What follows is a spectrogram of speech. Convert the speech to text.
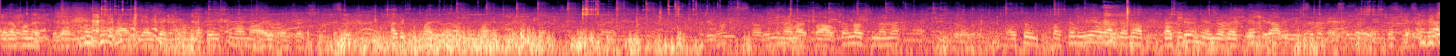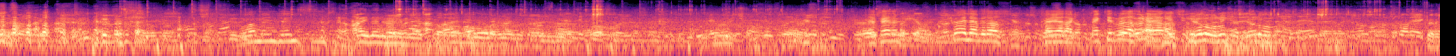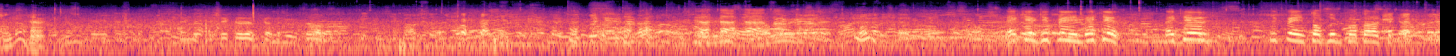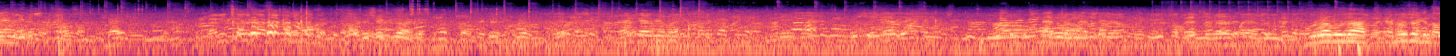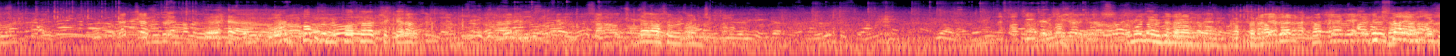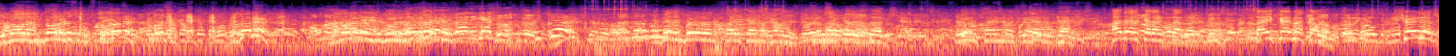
Telefon ettiler. Abi gelecek yolda değilsin ama ayıp olacak şimdi. Hadi kupayı ver. İyi Mehmet sağ ol. Sen nasılsın Mehmet? 200 lira olur. Nasıl? Bakın iyi herhalde ne yaptık? Kaçıyor muyuz öbekten? Kira abi Ulan ben gençsin. Aynen öyle. Efendim şöyle biraz kayarak, Bekir biraz kayarak. Gel oğlum, gel oğlum. Teşekkür ederim kardeşim. Sağ olun. Bekir gitmeyin Bekir. Bekir gitmeyin toplu bir fotoğraf çekelim. Teşekkürler. Burada burada. Emre Hoca kimde Allah? Emre Hoca kimde Hadi toplu bir fotoğraf çekelim. Ben nasıl vereceğim? Allah? Kaptan. Kaptan. Dudarı, dudarı. Dudarı. Dudarı. Dudarı. Dudarı gel. Efendim buyurun Sayın Kaymakamım. Buyurun arkadaşlar. Buyurun Sayın Başkanım. Hadi arkadaşlar. Sayın Kaymakamım. Şöyle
